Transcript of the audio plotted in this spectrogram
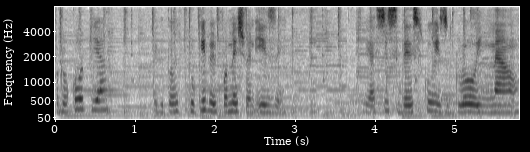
photocopier to keep information easy. Yeah, since the school is growing now.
